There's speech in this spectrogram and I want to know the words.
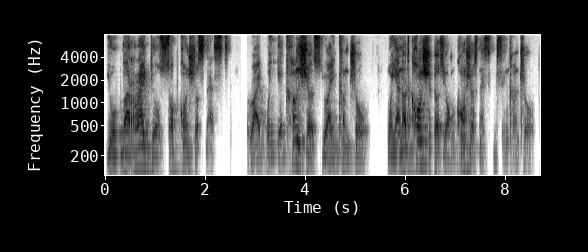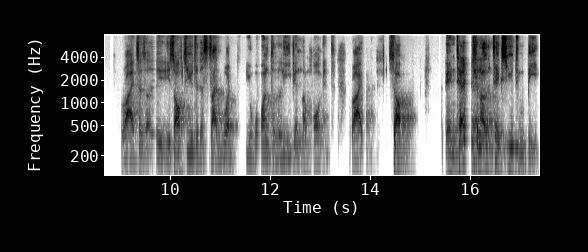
you override your subconsciousness, right? When you're conscious, you are in control. When you're not conscious, your unconsciousness is in control, right? So it's up to you to decide what you want to live in the moment, right? So the intentional takes you to be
